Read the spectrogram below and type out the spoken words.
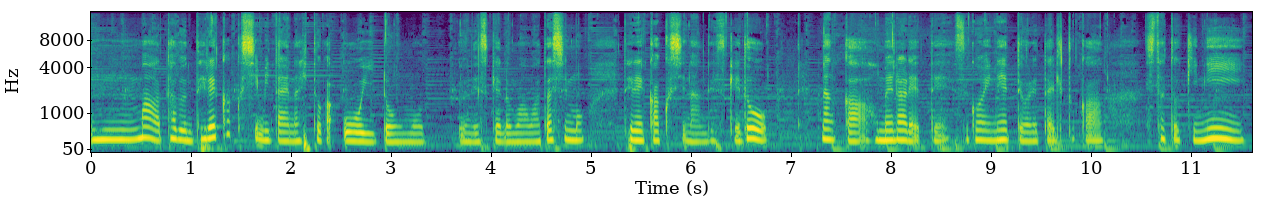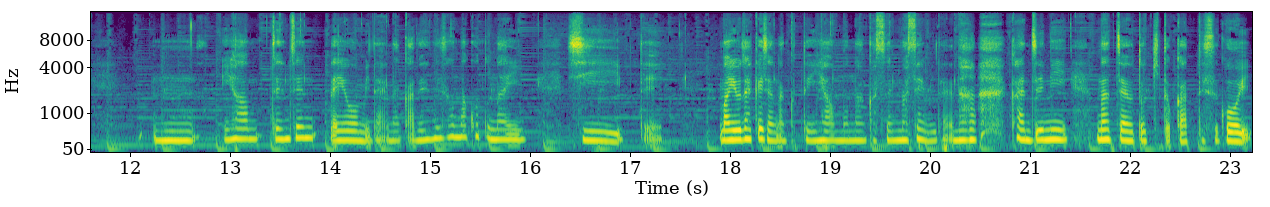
うんまあ多分照れ隠しみたいな人が多いと思うんですけどまあ私も照れ隠しなんですけどなんか褒められてすごいねって言われたりとかした時にうんいや全然だよみたいなか全然そんなことないしってまあ言うだけじゃなくていやもうなんかすみませんみたいな感じになっちゃう時とかってすごい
